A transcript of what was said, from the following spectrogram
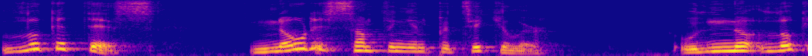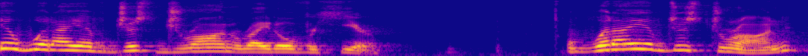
Look at this. Notice something in particular look at what I have just drawn right over here. What I have just drawn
